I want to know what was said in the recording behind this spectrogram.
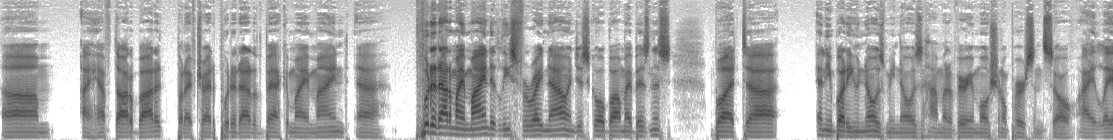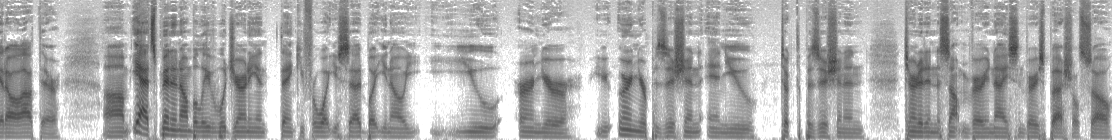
Um, I have thought about it, but I've tried to put it out of the back of my mind. Uh, put it out of my mind at least for right now, and just go about my business. But uh, anybody who knows me knows I'm a very emotional person, so I lay it all out there. Um, yeah, it's been an unbelievable journey, and thank you for what you said. But you know, y- you earn your you earn your position, and you took the position and turned it into something very nice and very special. So,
